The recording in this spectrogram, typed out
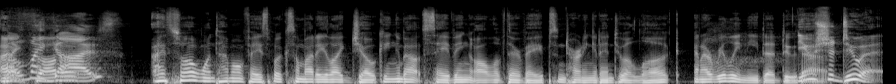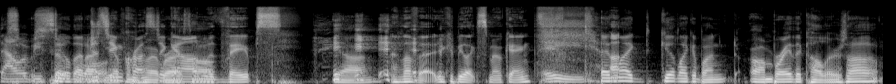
I've- Oh my thought of- gosh. I saw one time on Facebook somebody like joking about saving all of their vapes and turning it into a look, and I really need to do that. you should do it. That would be Steal so that cool. just idea from encrust a whoever I gown saw. with vapes. yeah, I love it. You could be like smoking. Hey. and uh, like get like a bunch ombre the colors up.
